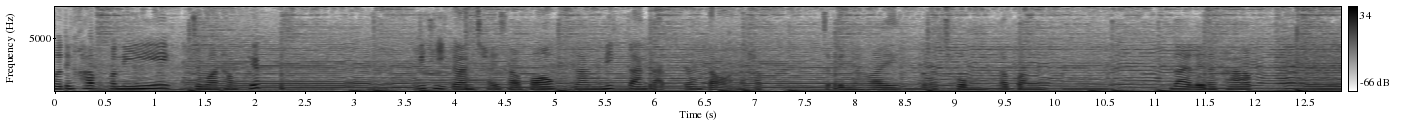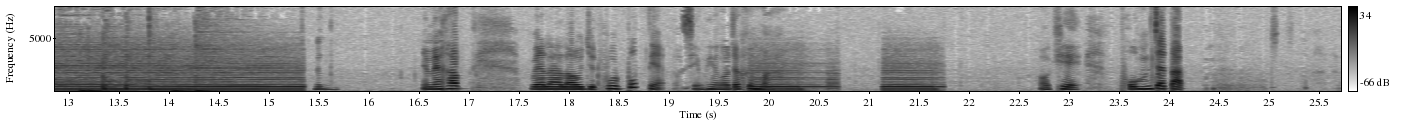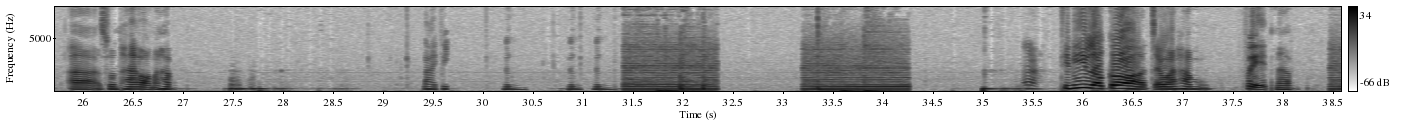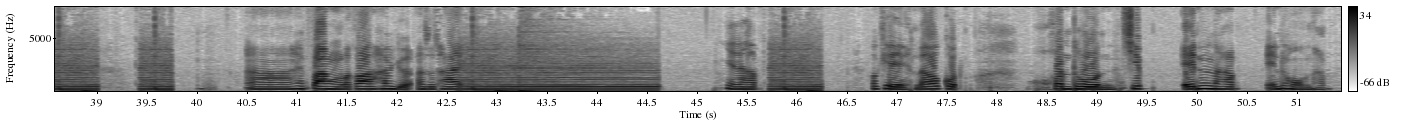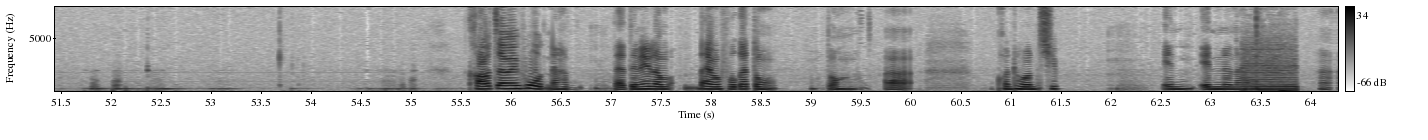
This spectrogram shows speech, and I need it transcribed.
สวัสดีครับ วันนี้จะมาทำคลิป วิธีการใช้ซาวฟอกการมิกการตัดการต่อนะครับ จะเป็นอย่างไรรับชมรับฟังได้เลยนะครับหนึ่งเห็นไหมครับ เวลาเราหยุดพูดปุ๊บเนี่ย เสียงเพลงก็จะขึ้นมา โอเค ผมจะตัด อ่า ส่วนท้ายออกนะครับลายฟิก หนึ่งหนึ่งหนึ่งทีนี้เราก็จะมาทำเฟดนะครับ อ่าให้ฟังแล้วก็ให้มันอยู่อันสุดท้าย นี่นะครับ โอเค แล้วกด Ctrl Shift N นะครับ N Home นะครับ เขาจะไม่พูดนะครับ แต่ตอนนี้เราได้มาโฟกัสตรงตรงอ่า Ctrl Shift N N เลยนะครับอะ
